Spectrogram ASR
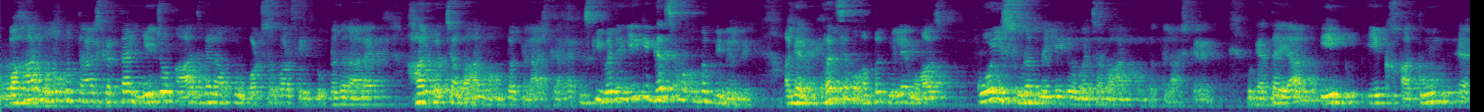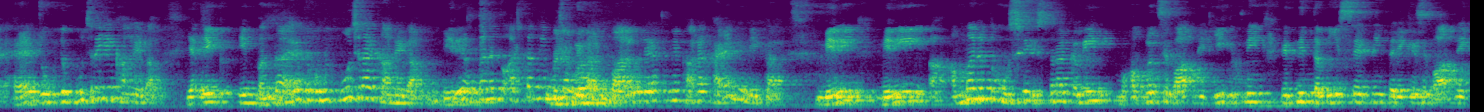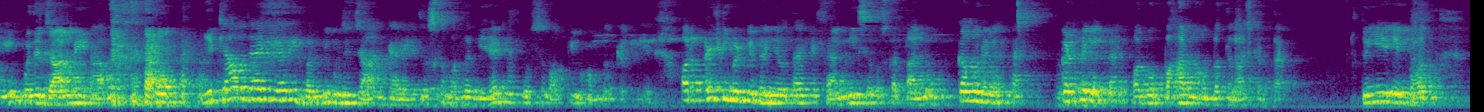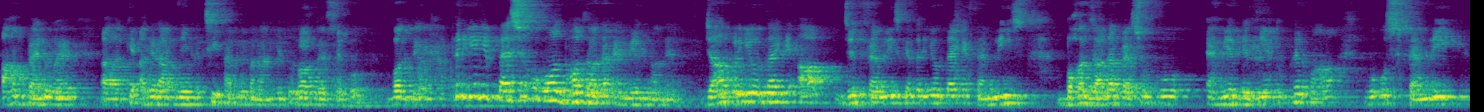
باہر محبت تلاش کرتا ہے۔ یہ جو آج کل آپ کو واٹس ایپ اور فیس بک نظر آ رہا ہے ہر بچہ باہر محبت تلاش کر رہا ہے۔ اس کی وجہ یہ کہ گھر سے محبت نہیں مل رہی۔ اگر گھر سے محبت ملے معاذ۔ کوئی صورت نہیں ہے کہ وہ بچہ باہر محبت تلاش کرے۔ وہ کہتا ہے یار ایک ایک خاتون ہے جو مجھے پوچھ رہی ہے کھانے کا یا ایک ایک بندہ ہے جو مجھے پوچھ رہا ہے کھانے کا۔ میرے ابا نے تو آج تک نہیں پوچھا بارہ بجے تم نے کھانا کھایا کہ نہیں کھایا؟ میری میری اما نے تو مجھ سے اس طرح کبھی محبت سے بات نہیں کی اتنی اتنی تمیز سے اتنی طریقے سے بات نہیں کی مجھے جان نہیں کہا تو یہ کیا ہو جائے کہ یار یہ بندی مجھے جان کہہ رہی ہے؟ تو اس کا مطلب یہ ہے کہ مجھ سے آپ کی محبت کرتی ہے۔ اور الٹیمیٹلی پھر یہ ہوتا ہے کہ فیملی سے اس کا تعلق کم ہونے لگتا ہے کٹنے لگتا ہے اور وہ باہر محبت تلاش کرتا ہے۔ تو یہ ایک بہت اہم پہلو ہے کہ اگر آپ نے ایک اچھی فیملی بنانی ہے تو ایک پیسے کو وقت دیں۔ پھر یہ کہ پیسے کو بہت بہت زیادہ اہمیت نہ دیں۔ جہاں پر یہ ہوتا ہے کہ آپ جن فیملیز کے اندر یہ ہوتا ہے کہ فیملیز بہت زیادہ پیسوں کو اہمیت دیتی ہیں تو پھر وہاں وہ اس فیملی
